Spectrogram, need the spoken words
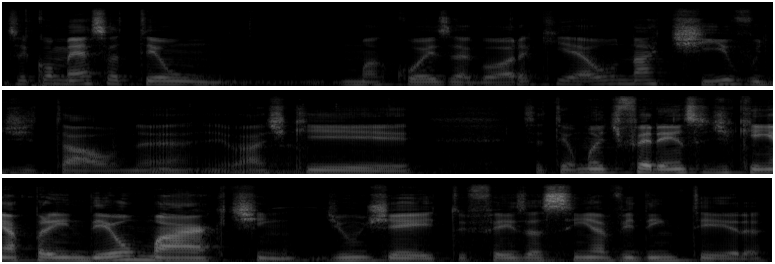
você começa a ter um, uma coisa agora que é o nativo digital, né? Eu acho É. que você tem uma diferença de quem aprendeu marketing de um jeito e fez assim a vida inteira.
